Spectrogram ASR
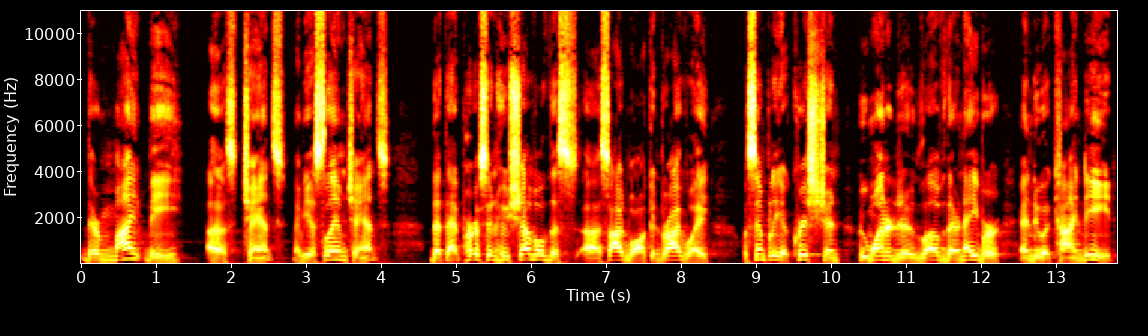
there might be a chance, maybe a slim chance, that that person who shoveled this uh, sidewalk and driveway was simply a Christian who wanted to love their neighbor and do a kind deed.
